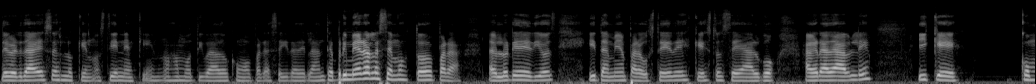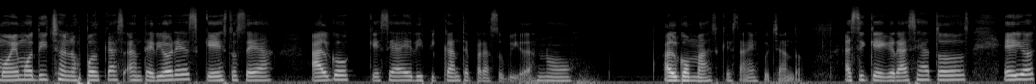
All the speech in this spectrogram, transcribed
de verdad eso es lo que nos tiene aquí, nos ha motivado como para seguir adelante. Primero lo hacemos todo para la gloria de Dios y también para ustedes, que esto sea algo agradable y que, como hemos dicho en los podcasts anteriores, que esto sea algo que sea edificante para su vida, no algo más que están escuchando. Así que gracias a todos ellos.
